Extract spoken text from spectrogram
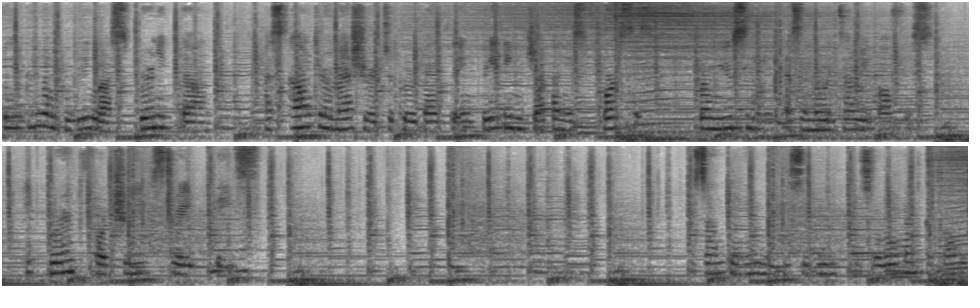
Filipino guerrillas burned it down as countermeasure to prevent the invading Japanese forces from using it as a military office. It burned for three straight days. Santo Cebu is a Roman Catholic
